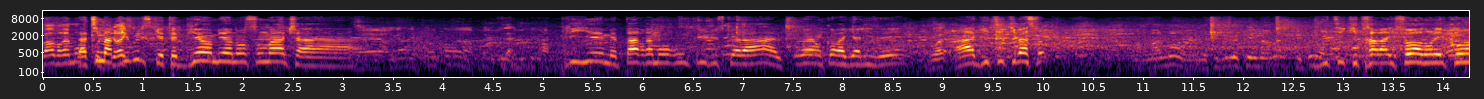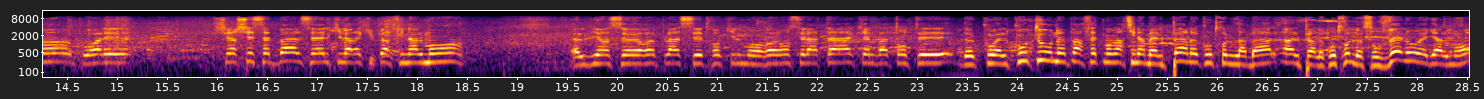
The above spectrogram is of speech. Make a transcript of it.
Pas vraiment. La team Wheels qui était bien bien dans son match a, a plié mais pas vraiment rompu jusque là. Elle pourrait encore égaliser. Ouais. Ah qui va se Normalement, ouais, mais cool. Guiti qui travaille fort dans les coins pour aller chercher cette balle. C'est elle qui la récupère finalement. Elle vient se replacer tranquillement, relancer l'attaque. Elle va tenter de. Elle contourne parfaitement Martina, mais elle perd le contrôle de la balle. Ah, elle perd le contrôle de son vélo également.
